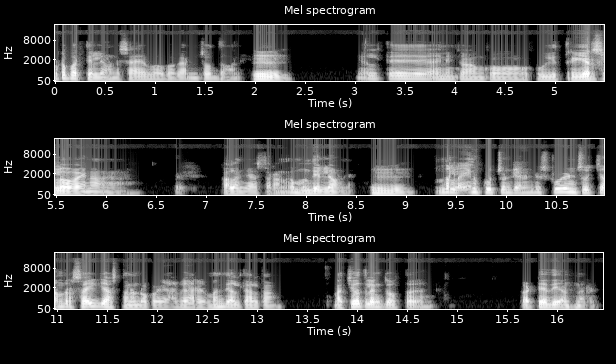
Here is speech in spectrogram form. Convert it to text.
పుట్టపర్తి వెళ్ళామండి సాయిబాబా గారిని చూద్దామని. వెళ్తే ఆయన ఇంకా ఇంకో టూ త్రీ ఇయర్స్లో ఆయన కాలం చేస్తారనగా ముందు వెళ్ళామండి. అందరు లైన్ కూర్చుంటేనండి స్టూడెంట్స్ వచ్చి అందరు సైజ్ చేస్తానండి ఒక యాభై అరవై మంది వెళ్తే వెళ్తాను నా చేతులు ఎంత చూస్తా కట్టేది అంటున్నారండి.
